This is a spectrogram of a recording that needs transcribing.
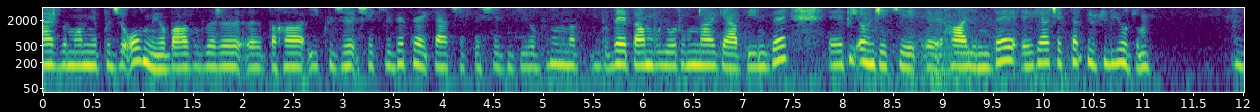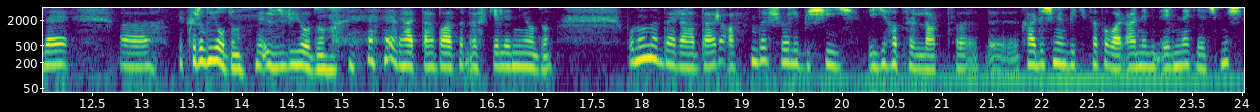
her zaman yapıcı olmuyor. Bazıları e, daha yıkıcı şekilde de gerçekleşebiliyor. Bununla ve ben bu yorumlar geldiğinde e, bir önceki e, halimde gerçekten üzülüyordum ve kırılıyordum ve üzülüyordum ve hatta bazen öfkeleniyordum. Bununla beraber aslında şöyle bir şey iyi hatırlattı. Kardeşimin bir kitabı var. Annemin eline geçmiş.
